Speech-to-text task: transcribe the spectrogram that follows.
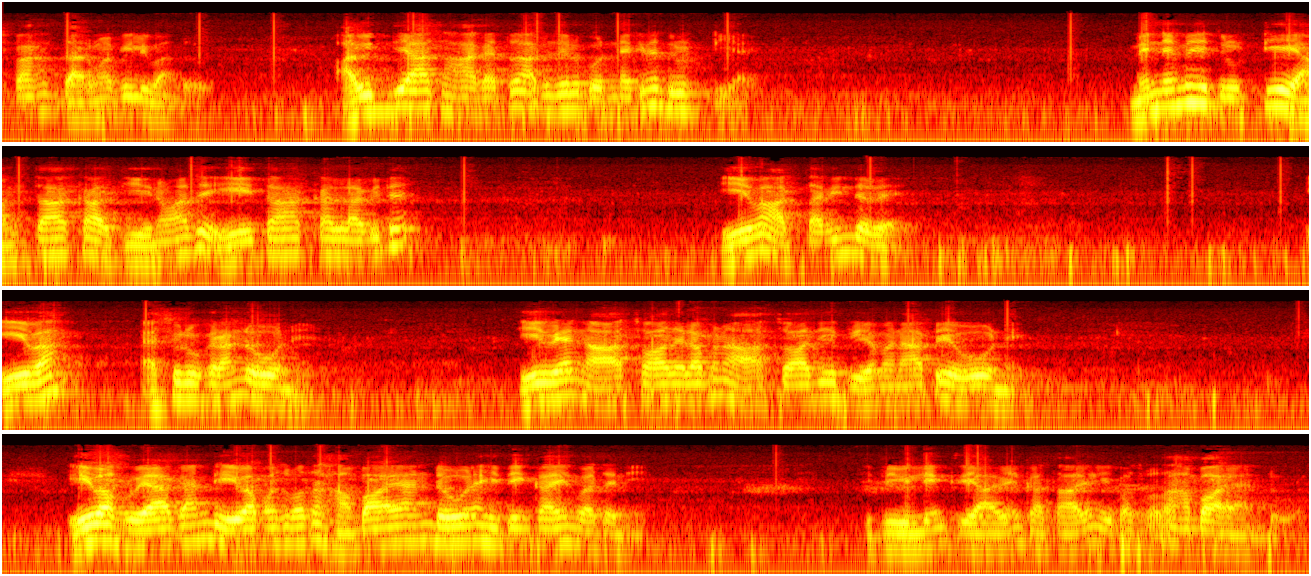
ස්පර්ශ ධර්ම පිළිබඳව. අවිද්‍යාසහගතව අපිට ගොඩනැගෙන දෘෂ්ටියයි. මෙන්න මේ දෘෂ්ටියේ යම් තාකල් තියෙනවාද ඒ තාකල් අපිට ඒවා අත්හරින්න බෑ. ඒවා ඇසුරු කරන්න ඕනේ. ඒවෙන් ආස්වාද ලබන ආස්වාදයේ ප්‍රියමනාපේ ඕනේ. ඒවා හොයාගන්න ඒවා පසුපස හඹා යන්න ඕනේ හිතෙන් කයින් වචනේ. හිතවිල්ලෙන් ක්‍රියාවෙන් කතාවෙන් ඒ පසුපස හඹා යන්න ඕනේ.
